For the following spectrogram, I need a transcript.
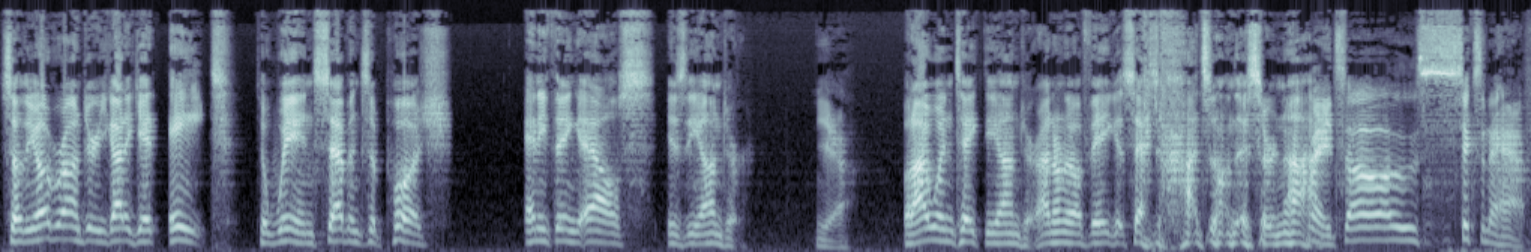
So the over under, you got to get eight to win. Seven's a push. Anything else is the under. Yeah. But I wouldn't take the under. I don't know if Vegas has odds on this or not. Wait, so six and a half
